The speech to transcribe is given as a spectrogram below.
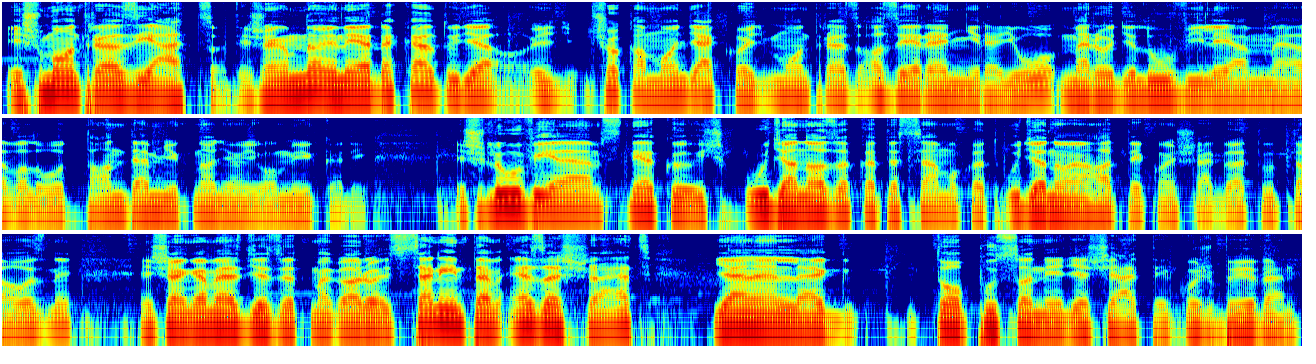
és Montrez játszott. És engem nagyon érdekelt, ugye, hogy sokan mondják, hogy Montrez azért ennyire jó, mert hogy a Lou Williams-mel való tandemjük nagyon jól működik. És Lou Williams nélkül is ugyanazokat a számokat ugyanolyan hatékonysággal tudta hozni, és engem ez győzött meg arról, hogy szerintem ez a srác jelenleg top 24-es játékos bőven.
